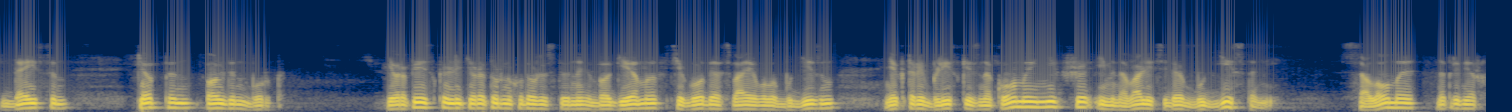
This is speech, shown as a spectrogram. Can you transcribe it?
Дейсон, Кёппен, Ольденбург. Европейская литературно-художественная богема в те годы осваивала буддизм, некоторые близкие знакомые Ницше именовали себя буддистами. Саломе, например.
